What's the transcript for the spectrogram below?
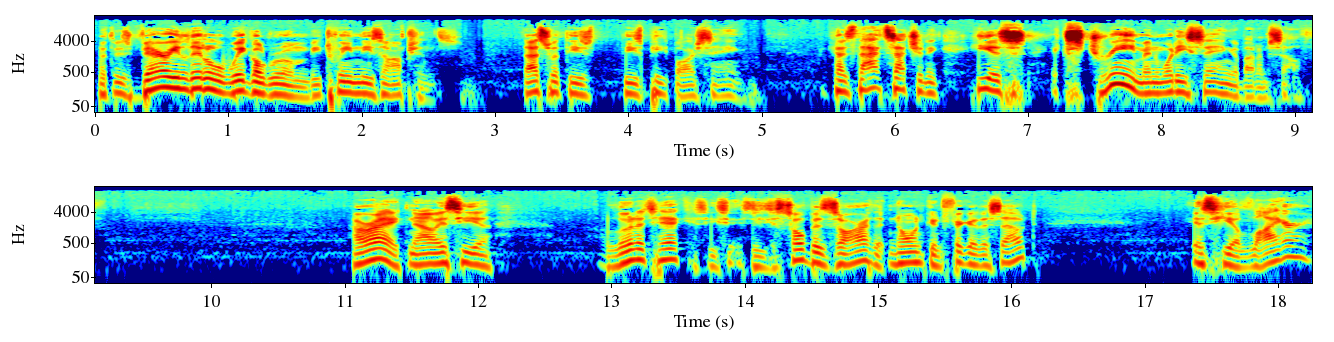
But there's very little wiggle room between these options. That's what these, these people are saying because that's such an he is extreme in what he's saying about himself. All right, now is he a, a lunatic? Is he, is he so bizarre that no one can figure this out? Is he a liar?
